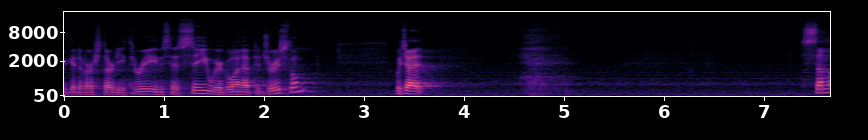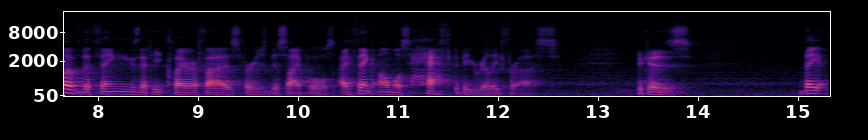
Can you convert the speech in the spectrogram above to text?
We get to verse 33 and he says, See, we're going up to Jerusalem, which I, some of the things that he clarifies for his disciples, I think almost have to be really for us. Because they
